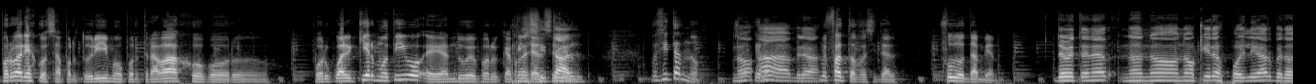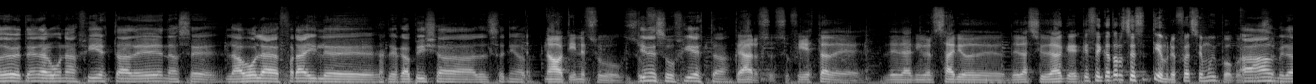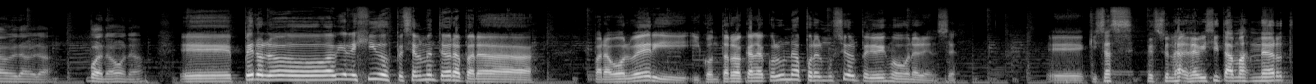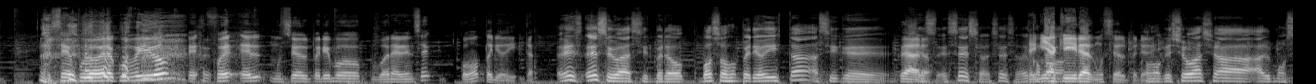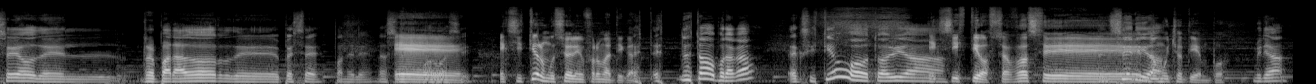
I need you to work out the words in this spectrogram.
por varias cosas, por turismo, por trabajo, por, por cualquier motivo, eh, anduve por Capilla Recital. del Señor. Recital no. ¿No? ¿sabes que Ah, mirá. Me falta recital. Fútbol también. Debe tener, no, no, no quiero spoilear, pero debe tener alguna fiesta de, no sé, la bola de fraile de Capilla del Señor. No, tiene su, su- Tiene su fiesta. claro, su, su fiesta de, del aniversario de, de la ciudad, que, que es el 14 de septiembre, fue hace muy poco. Ah, mirá, mirá, mirá. Bueno, bueno. Eh, pero lo había elegido especialmente ahora para, para volver y, y contarlo acá en la columna por el Museo del Periodismo Bonaerense. Eh, quizás es una, la visita más nerd que se pudo haber ocurrido. eh, fue el Museo del Periodismo Bonaerense como periodista. Es, eso iba a decir, pero vos sos un periodista, así que Claro. es, es eso, es eso. Es Tenía como, que ir al Museo del Periodismo. Como que yo vaya al museo del reparador de PC, ponele, no sé, Eh, algo existió el Museo de la Informática. así. ¿No estaba por acá? ¿Existió o todavía...? Existió, cerró hace ¿En serio? no mucho tiempo. Mirá.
